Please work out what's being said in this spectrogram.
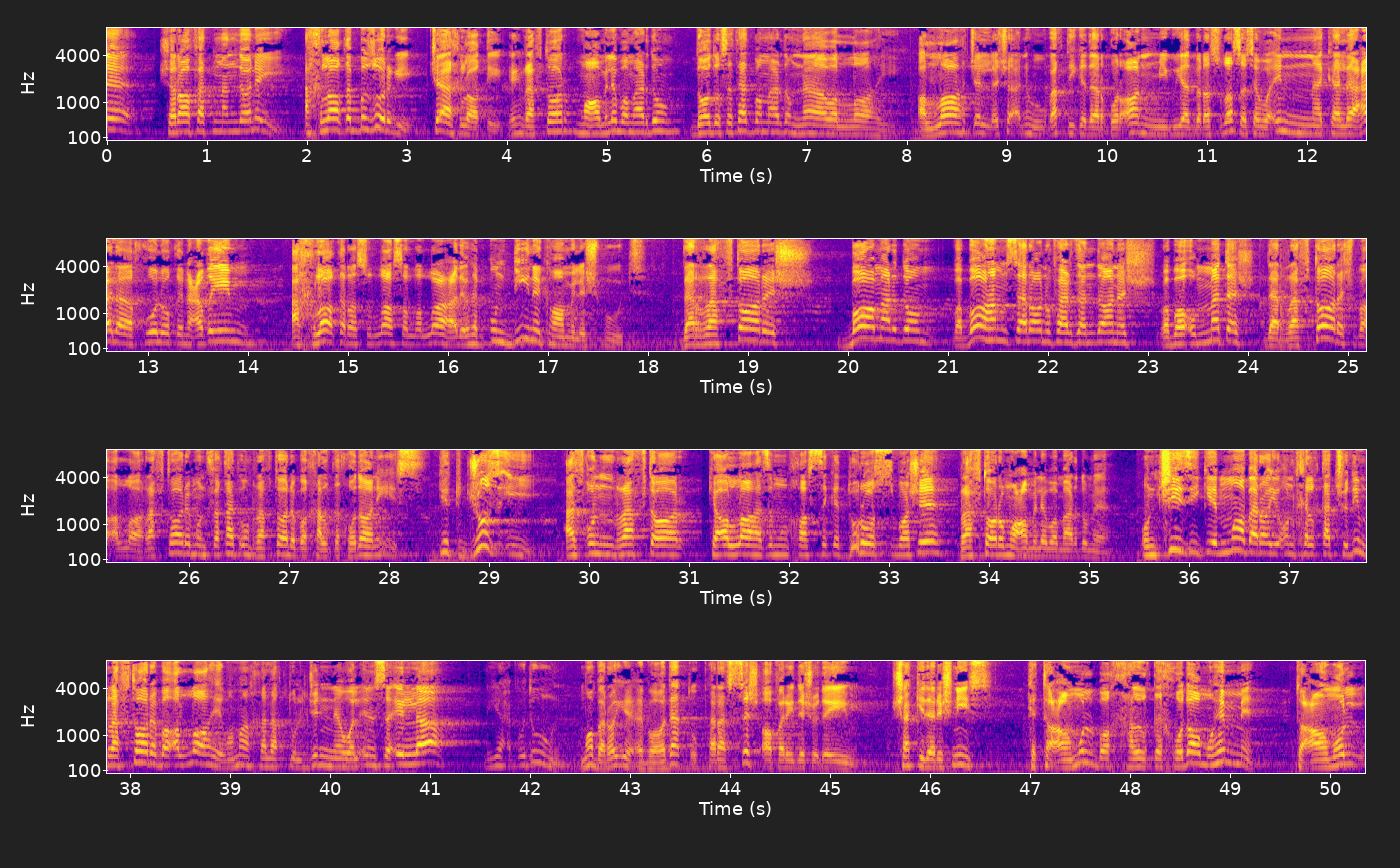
شرافتمندانه ای اخلاق بزرگی. چه اخلاقی؟ این رفتار معامله با مردم داد و ستت با مردم. نه والله. الله جل شأنه وقتی که در قرآن می‌گوید به رسول الله صلی الله علیه و انک لعلى خلق عظیم. اخلاق رسول الله صلی الله علیه و اون دین کاملش بود. در رفتارش با مردم و با همسران و فرزندانش و با امتش در رفتارش با الله. رفتار فقط اون رفتار با خلق خدا نیست. یک جزئی از اون رفتار که الله ازمون خواسته که درست باشه رفتار و معامله با مردمه. اون چیزی که ما برای اون خلقت شدیم رفتار با الله. و ما خلقت الجن والانس الا لیعبدون. ما برای عبادت و پرستش آفریده شده ایم شکی درش نیست که تعامل با خلق خدا مهمه. تعامل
